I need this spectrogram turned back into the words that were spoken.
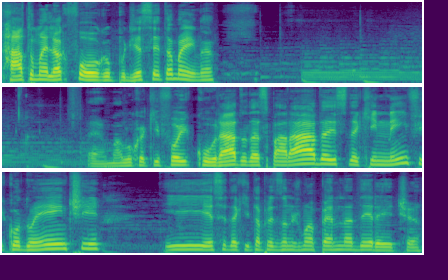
Rato melhor que fogo, podia ser também, né? É, o maluco aqui foi curado das paradas, esse daqui nem ficou doente. E esse daqui tá precisando de uma perna direita.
